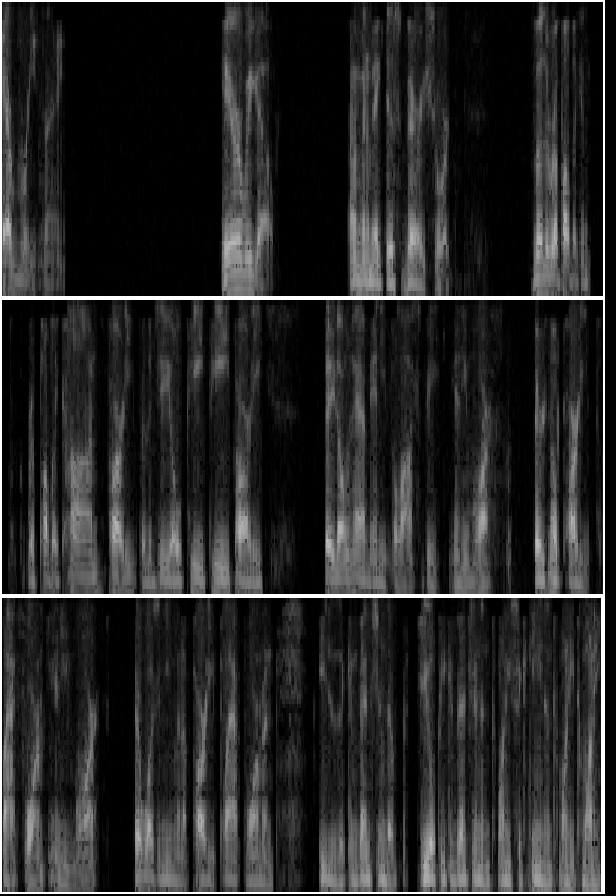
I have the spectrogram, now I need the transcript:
Everything. Here we go. I'm going to make this very short. For the Republican Republican Party, for the GOPP Party, they don't have any philosophy anymore. There's no party platform anymore. There wasn't even a party platform in either the convention, the GOP convention in 2016 and 2020.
